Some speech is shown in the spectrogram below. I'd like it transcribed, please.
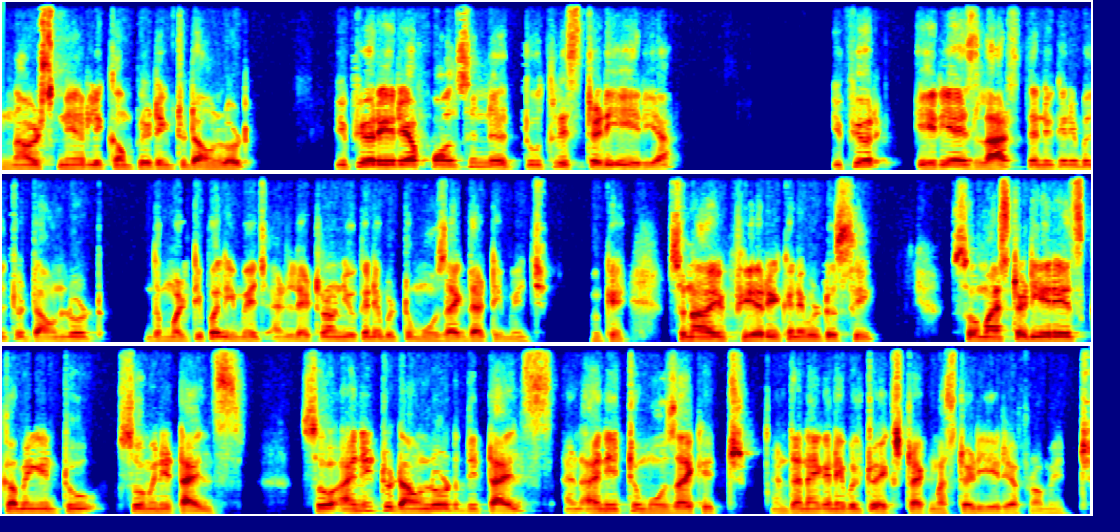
Now it's nearly completing to download. If your area falls in a 2-3 study area, if your area is large, then you can able to download the multiple image and later on you can able to mosaic that image. Okay. So now if here you can able to see, so my study area is coming into so many tiles. So I need to download the tiles and I need to mosaic it and then I can able to extract my study area from it.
